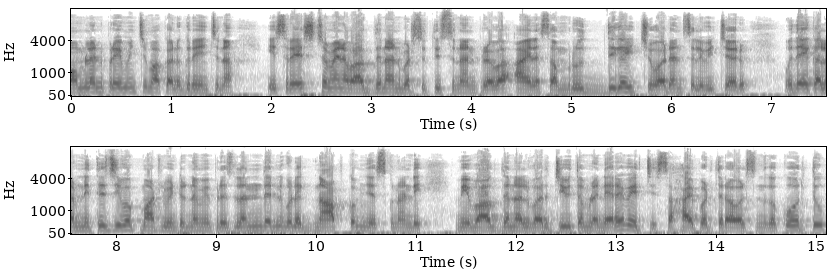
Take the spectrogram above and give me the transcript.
మమ్మలను ప్రేమించి మాకు అనుగ్రహించిన ఈ శ్రేష్టమైన వాగ్దానాన్ని బట్టి శుద్ధిస్తున్నాను ప్రభు. ఆయన సమృద్ధిగా ఇచ్చేవాడని సెలవిచ్చారు. ఉదయకాలం నిత్యజీవపు మాటలు వింటున్న మీ ప్రజలందరినీ కూడా జ్ఞాపకం చేసుకునండి. మీ వాగ్దానాలు వారి జీవితంలో నెరవేర్చి సహాయపడుతూ రావాల్సిందిగా కోరుతూ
